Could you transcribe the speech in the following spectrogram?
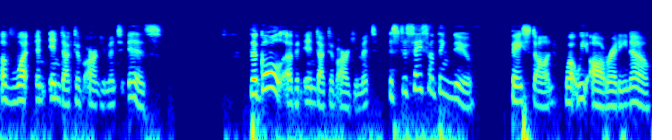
of what an inductive argument is. The goal of an inductive argument is to say something new based on what we already know.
